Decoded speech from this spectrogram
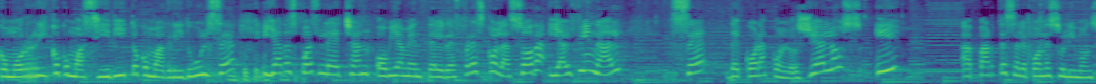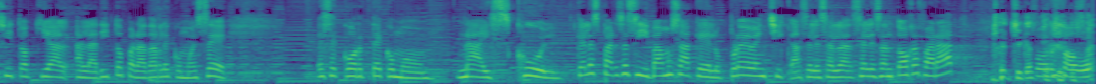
como rico, como acidito, como agridulce y ya después le echan obviamente el refresco, la soda y al final se decora con los hielos y aparte se le pone su limoncito aquí al, al ladito para darle como ese ese corte como nice, cool. ¿Qué les parece si vamos a que lo prueben, chicas? ¿Se les, se les antoja, Farad? chicas Por y favor.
